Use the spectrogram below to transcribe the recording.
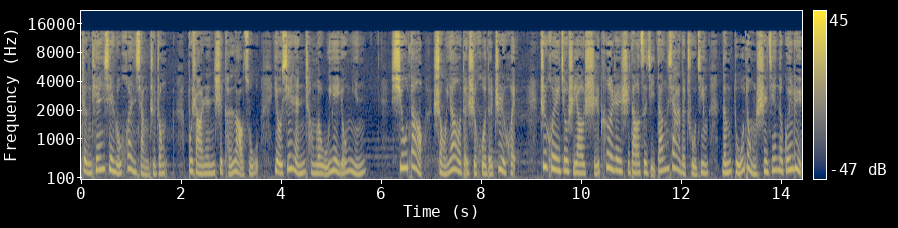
整天陷入幻想之中。不少人是啃老族，有些人成了无业游民。修道首要的是获得智慧。智慧就是要时刻认识到自己当下的处境，能读懂世间的规律，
